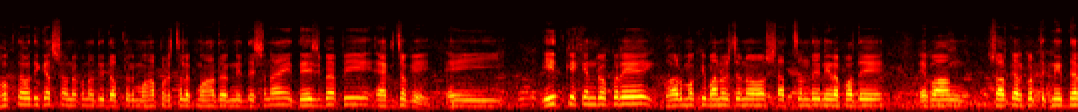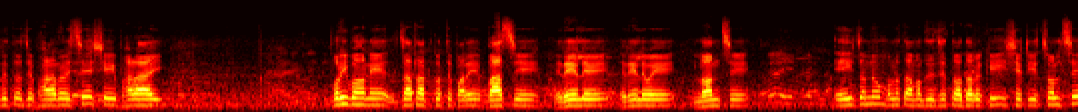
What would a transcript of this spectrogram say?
ভোক্তা অধিকার সংরক্ষণ অধিদপ্তরের মহাপরিচালক মহোদয়ের নির্দেশনায় দেশব্যাপী একযোগে এই ঈদকে কেন্দ্র করে ঘরমুখী মানুষ যেন স্বাচ্ছন্দ্যে নিরাপদে এবং সরকার কর্তৃক নির্ধারিত যে ভাড়া রয়েছে সেই ভাড়ায় পরিবহনে যাতায়াত করতে পারে। বাসে রেলে রেলওয়ে লঞ্চে এই জন্য মূলত আমাদের যে তদারকি সেটি চলছে।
